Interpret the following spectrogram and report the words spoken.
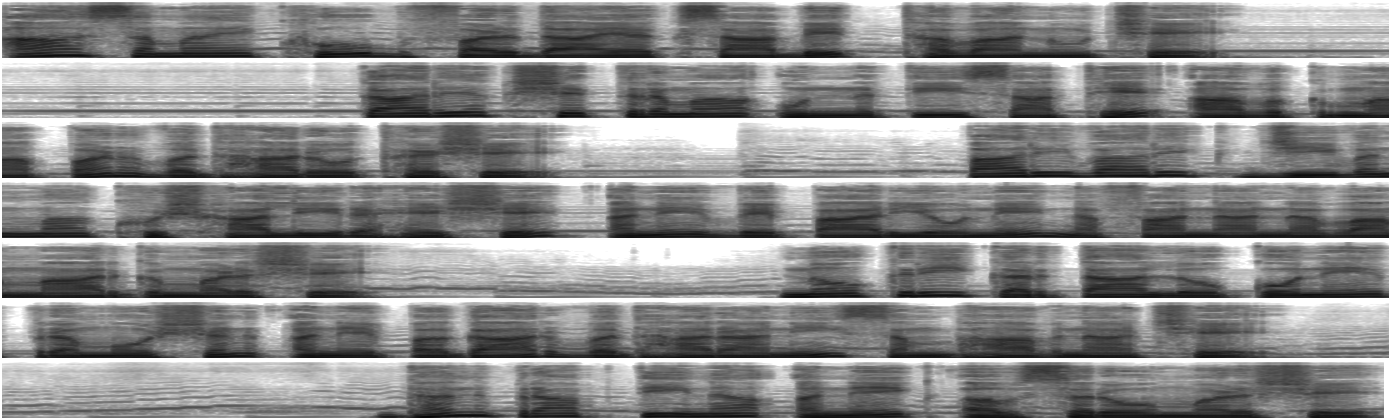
આ સમય ખૂબ ફળદાયક સાબિત થવાનું છે. કાર્યક્ષેત્રમાં ઉન્નતિ સાથે આવકમાં પણ વધારો થશે. પારિવારિક જીવનમાં ખુશહાલી રહેશે અને વેપારીઓને નફાના નવા માર્ગ મળશે. નોકરી કરતા લોકોને પ્રમોશન અને પગાર વધારાની સંભાવના છે. ધન પ્રાપ્તિના અનેક અવસરો મળશે,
